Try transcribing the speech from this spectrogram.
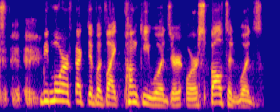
be more effective with like punky woods or, or spalted woods.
